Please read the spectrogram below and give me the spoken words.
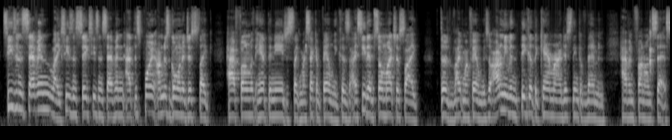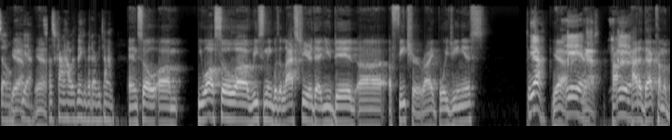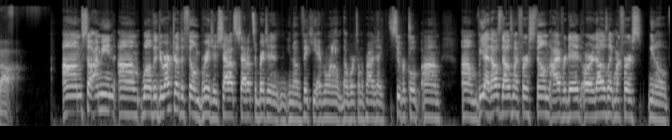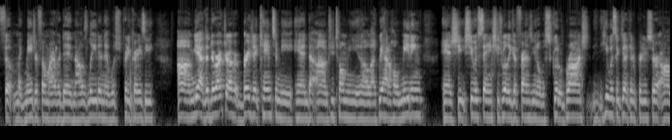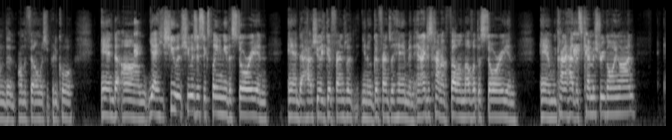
season seven, like season six, season seven, at this point, I'm just going to just like have fun with Anthony, just like my second family, because I see them so much. It's like they're like my family. So I don't even think of the camera. I just think of them and having fun on set. So yeah, yeah, yeah. that's kind of how I think of it every time. And so, um, you also uh, recently was it last year that you did uh, a feature, right? Boy Genius. Yeah. Yeah. Yeah. yeah. How, yeah. how did that come about? Um. So I mean, um. Well, the director of the film, Bridget. Shout out, shout out to Bridget and you know Vicky, everyone that worked on the project. Super cool. Um. Um. But yeah, that was that was my first film I ever did, or that was like my first you know film like major film I ever did, and I was leading it, which was pretty crazy um, yeah, the director of it, Bridget, came to me and um, she told me, you know, like we had a whole meeting and she she was saying she's really good friends, you know, with Scooter Braun. He was executive producer on the on the film, which is pretty cool. And um, yeah, she was she was just explaining me the story and and uh, how she was good friends with you know good friends with him and, and I just kind of fell in love with the story and and we kind of had this chemistry going on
